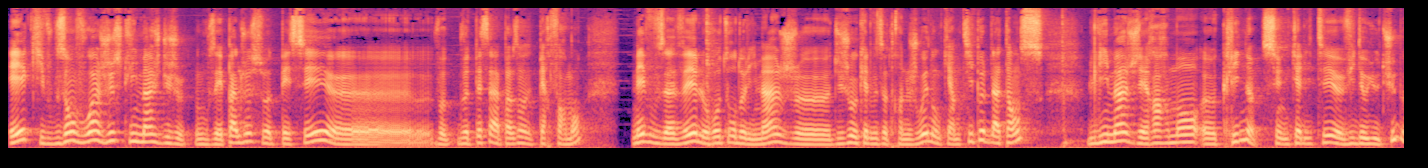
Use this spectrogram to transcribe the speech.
et qui vous envoie juste l'image du jeu. Donc vous n'avez pas le jeu sur votre PC, euh, votre PC n'a pas besoin d'être performant, mais vous avez le retour de l'image euh, du jeu auquel vous êtes en train de jouer, donc il y a un petit peu de latence. L'image est rarement euh, clean, c'est une qualité euh, vidéo YouTube,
